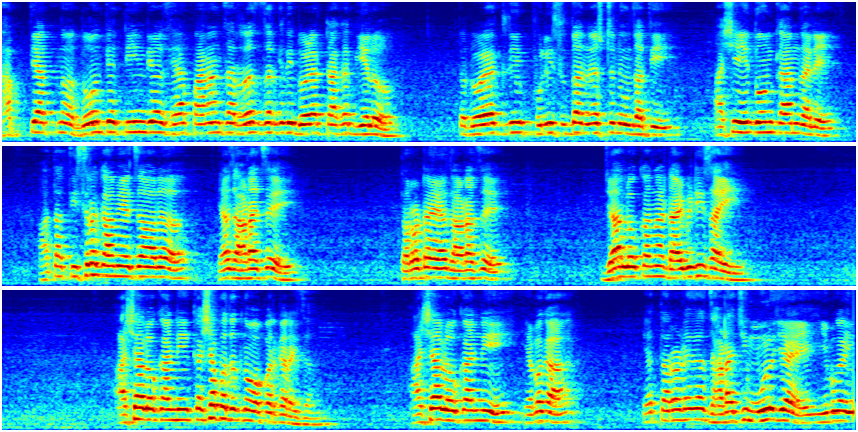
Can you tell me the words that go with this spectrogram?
हप्त्यातनं दोन ते तीन दिवस ह्या पानांचा रस जर कधी डोळ्यात टाकत गेलो तर डोळ्यातली फुलीसुद्धा नष्ट नेऊन जाती. असे हे दोन काम झाले. आता तिसरं काम याचं आलं या झाडाचं आहे. तरोटा या झाडाचं आहे. ज्या लोकांना डायबिटीस आहे अशा लोकांनी कशा पद्धतीनं वापर करायचा? अशा लोकांनी हे बघा या तरोट्याच्या झाडाची मूळ जी आहे ही बघा ही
